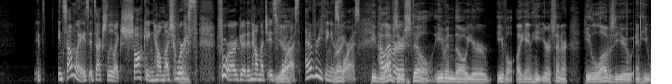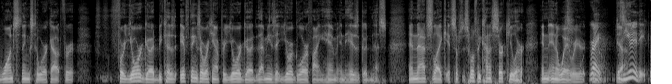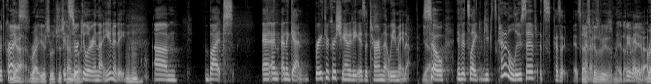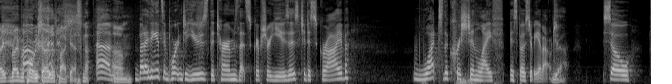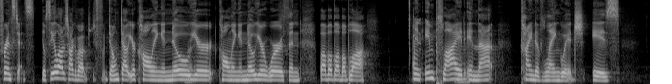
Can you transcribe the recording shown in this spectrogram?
it's in some ways it's actually like shocking how much works for our good and how much is. Yeah. for us. Everything is Right. for us. He However, loves you still, even though you're evil. Like, and he, you're a sinner. He loves you, and he wants things to work out for for your good because if things are working out for your good that means that you're glorifying him in his goodness and that's like it's supposed to be kind of circular in in a way where you're you Right. know, It's yeah. unity with Christ. yeah right you're supposed to just It's kind of be like- circular in that unity. Um, but, and, and, and again, breakthrough Christianity is a term that we made up. Yeah. So if it's like, it's kind of elusive, it's because it, it's that's because we just made up we made right? it up. right right before we started this podcast no Um, but I think it's important to use the terms that scripture uses to describe what the Christian life is supposed to be about. yeah So, for instance, you'll see a lot of talk about don't doubt your calling and know your calling and know your worth and blah, blah, blah, blah, blah. And implied Mm-hmm. in that kind of language is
